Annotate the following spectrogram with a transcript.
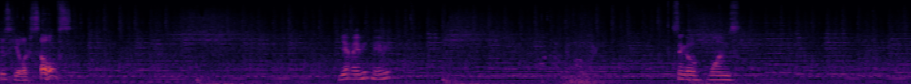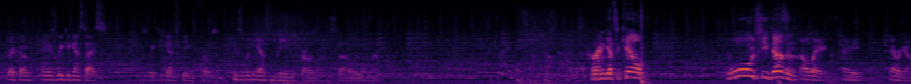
Just heal ourselves. Yeah, maybe, maybe. Single ones, Draco. and he's weak against ice. He's weak against being frozen. He's weak against being frozen, so we want. Corinne gets a kill. Whoa, she doesn't. Oh wait, maybe. There we go.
